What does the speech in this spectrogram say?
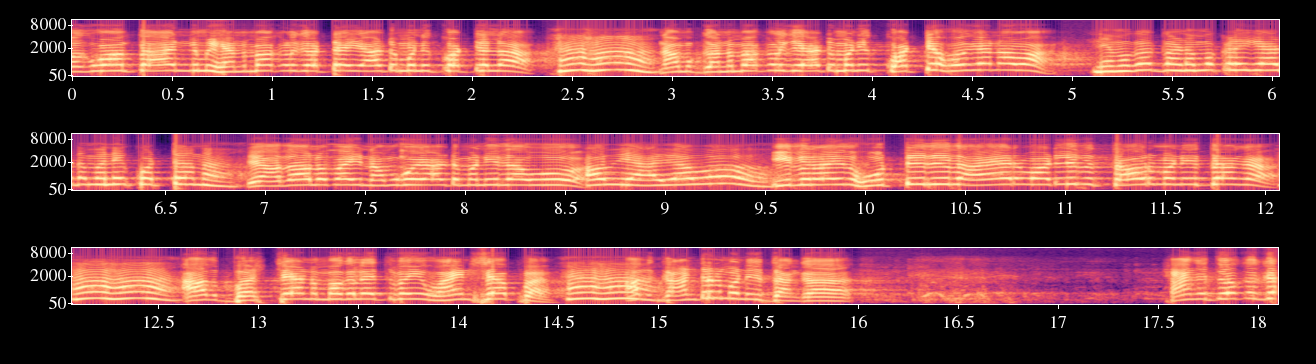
ಭಗವಂತ ನಿಮ್ ಹೆಣ್ಮಕ್ಳಿಗೆ ಅಟ್ಟ ಎರಡು ಮನಿ ಕೊಟ್ಟಿಲ್ಲ. ಹಾ ಹಾ. ನಮ್ ಗಂಡ ಮಕ್ಳಿಗೆ ಎರಡು ಮನಿ ಕೊಟ್ಟೆ ಹೋಗ್ಯಾನವ. ನಿಮಗ ಗಂಡ ಮಕ್ಳಿಗೆ ಎರಡು ಮನಿ ಕೊಟ್ಟಾನ? ಏ ಅದಾವಲ್ಲ ಬಾಯಿ ನಮಗೂ ಎರಡು ಮನಿ ಇದಾವು. ಅವು ಯಾವ್ಯಾವ? ಇದನ್ನ ಇದು ಹುಟ್ಟಿದ ಇದು ಆಯರ್ವಾಡಿ ಇದು ತವ್ರ ಮನಿ ಇದ್ದಂಗ. ಹಾ ಹಾ. ಅದು ಬಸ್ ಸ್ಟ್ಯಾಂಡ್ ಮಗಲೈತಿ ಬೈ ವೈನ್ ಶಾಪ್. ಹಾ, ಹಾ. ಅದು ಗಂಡನ ಮನಿ ಇದ್ದಂಗ. ಹೆಂಗ ತೋಕಕ?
